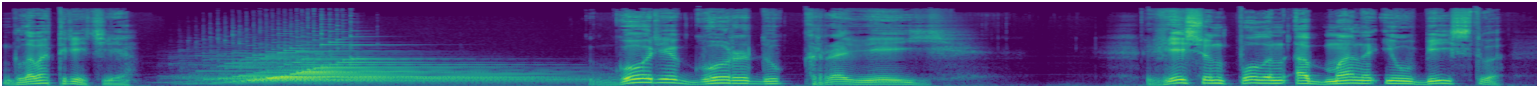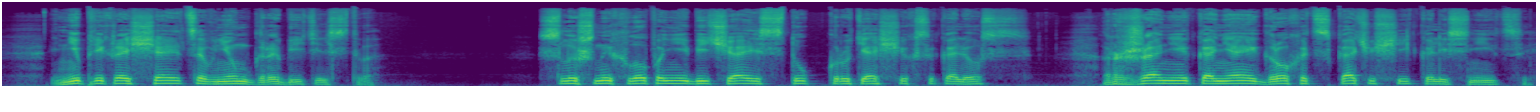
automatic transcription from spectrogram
Глава третья. Горе городу кровей. Весь он полон обмана и убийства, не прекращается в нем грабительство. Слышны хлопанье бича и стук крутящихся колес, ржание коня и грохот скачущей колесницы.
